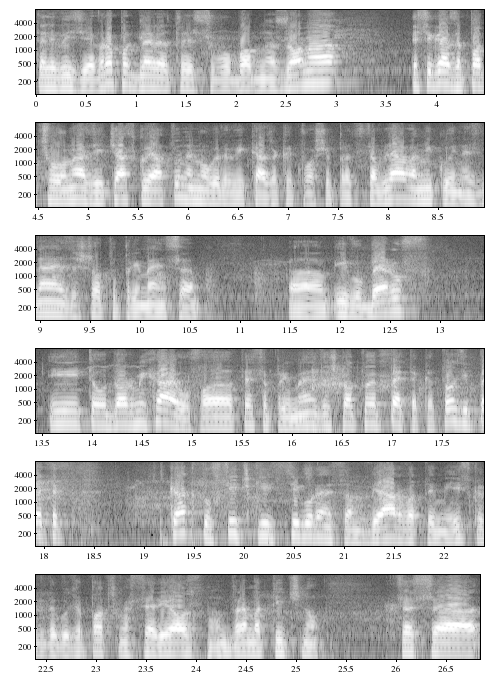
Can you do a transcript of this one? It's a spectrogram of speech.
телевизия Европа, гледате Свободна зона. Е сега започва онази част, която не мога да ви кажа какво ще представлява. Никой не знае, защото при мен са а, Иво Беров и Теодор Михайлов. А, те са при мен, защото е петък. А този петък, както всички, сигурен съм, вярвате ми, исках да го започна сериозно, драматично, с а,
